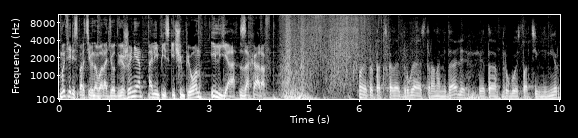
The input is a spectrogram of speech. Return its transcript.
В эфире спортивного радиодвижения олимпийский чемпион Илья Захаров. Ну, это, так сказать, другая сторона медали, это другой спортивный мир,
